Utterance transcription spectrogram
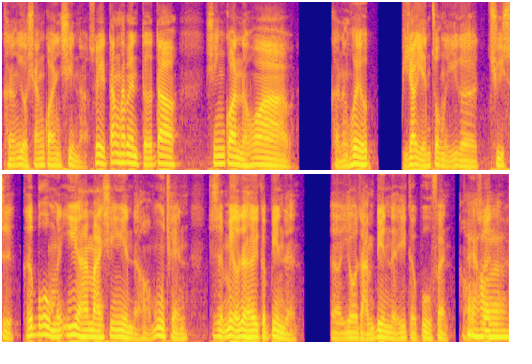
可能有相关性啊，所以当他们得到新冠的话，可能会比较严重的一个趋势。可是不过我们医院还蛮幸运的哈，目前就是没有任何一个病人呃有染病的一个部分。太好了，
